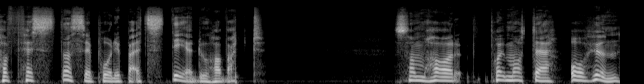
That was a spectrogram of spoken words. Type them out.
har festa seg på deg på et sted du har vært. Som har på en måte Å, hun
